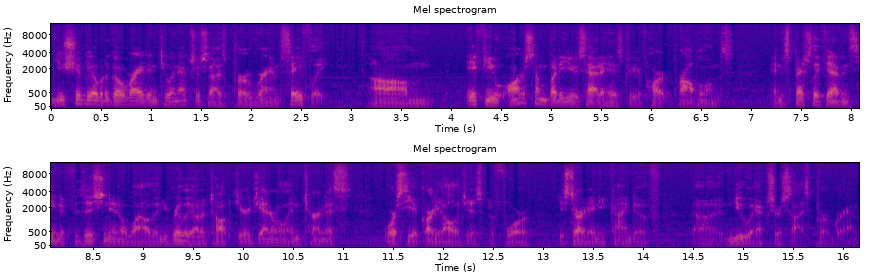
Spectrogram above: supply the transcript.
you should be able to go right into an exercise program safely. Um, if you are somebody who's had a history of heart problems, and especially if you haven't seen a physician in a while, then you really ought to talk to your general internist or see a cardiologist before you start any kind of uh, new exercise program.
